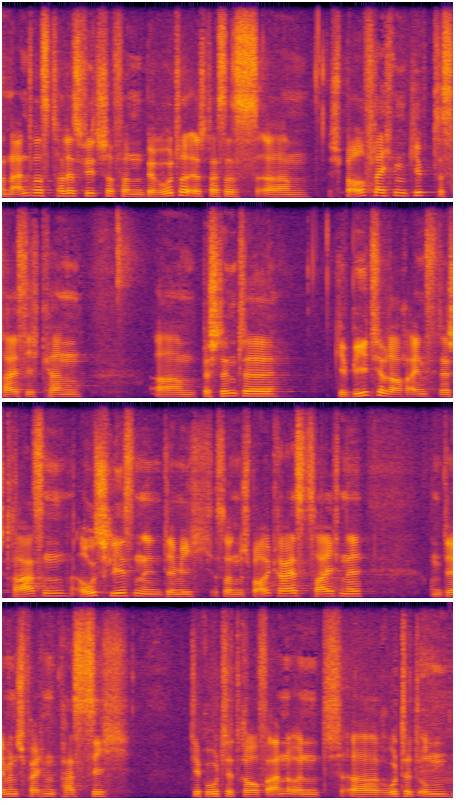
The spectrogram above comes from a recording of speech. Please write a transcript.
Ein anderes tolles Feature von Berouter ist, dass es ähm, Sperrflächen gibt. Das heißt, ich kann ähm, bestimmte Gebiete oder auch einzelne Straßen ausschließen, indem ich so einen Sparkreis zeichne und dementsprechend passt sich die Route drauf an und äh, routet um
